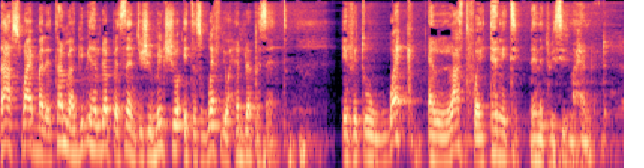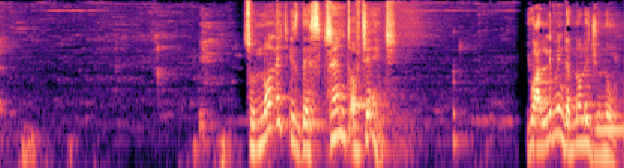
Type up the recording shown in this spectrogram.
That's why by the time you are giving 100%, you should make sure it is worth your 100%. If it will work and last for eternity, then it receives my 100. So, knowledge is the strength of change. You are living the knowledge you know.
